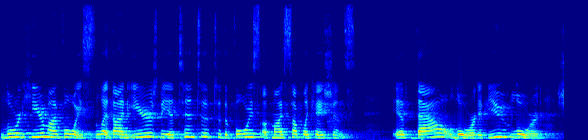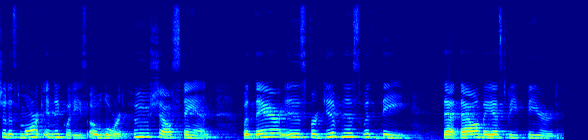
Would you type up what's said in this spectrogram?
Lord, hear my voice. Let thine ears be attentive to the voice of my supplications. If thou, Lord, if you, Lord, shouldest mark iniquities, O Lord, who shall stand? But there is forgiveness with thee, that thou mayest be feared.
